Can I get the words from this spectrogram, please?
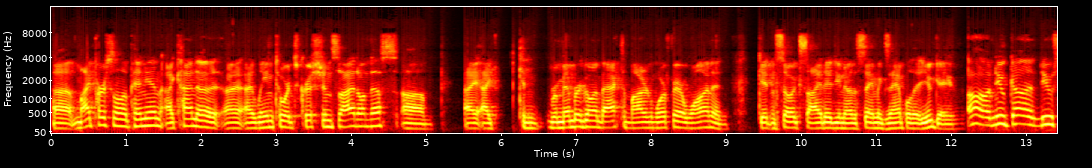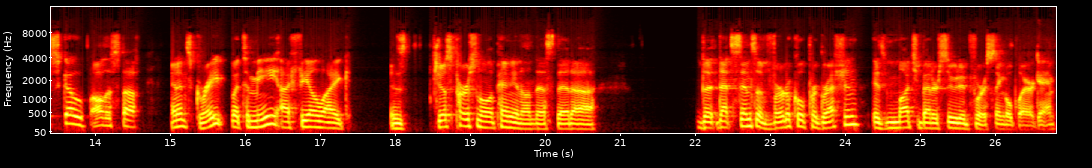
Uh, my personal opinion, I kind of I, I, lean towards Christian side on this. Um, I, I, can remember going back to Modern Warfare One and getting so excited. You know, the same example that you gave. Oh, new gun, new scope, all this stuff, and it's great. But to me, I feel like is just personal opinion on this that uh, the, that sense of vertical progression is much better suited for a single player game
